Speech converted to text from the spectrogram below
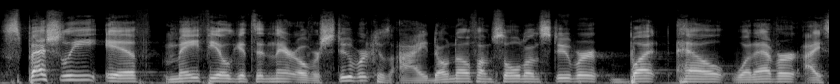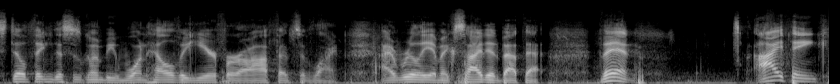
Especially if Mayfield gets in there over Stueber, because I don't know if I'm sold on Stueber, but hell, whatever. I still think this is going to be one hell of a year for our offensive line. I really am excited about that. Then, I think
